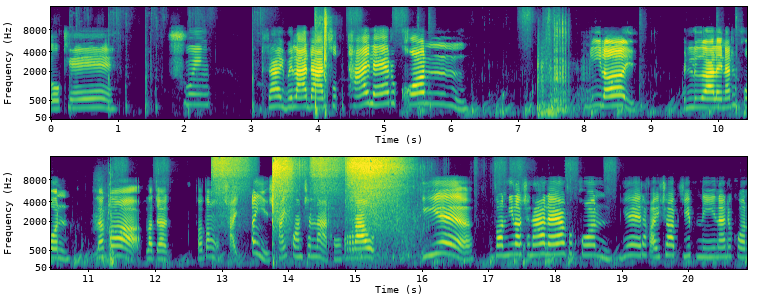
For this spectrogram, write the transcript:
โอเคชิงได้เวลาด่านสุดท้ายแล้วทุกคน นี่เลย เป็นเรือเลยนะทุกคน แล้วก็เราจะ เราต้องใช้เอ้ยใช้ความฉลาดของเรา เย้ตอนนี้เราชนะแล้วทุกคน เย้ถ้าใครชอบคลิปนี้นะทุกคน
